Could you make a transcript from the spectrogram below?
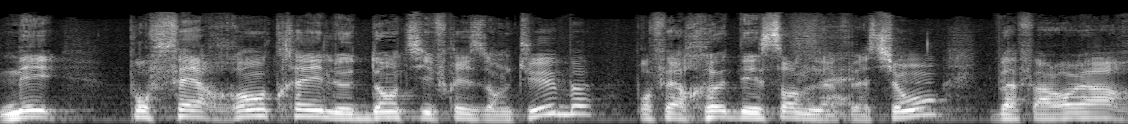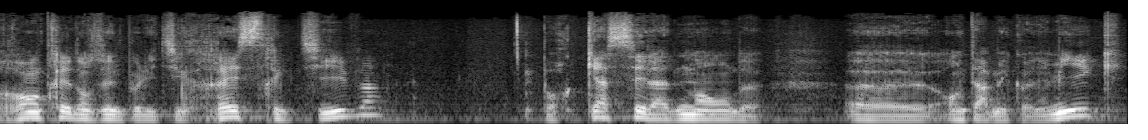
Mais pour faire rentrer le dentifrice dans le tube, pour faire redescendre l'inflation, il va falloir rentrer dans une politique restrictive pour casser la demande euh, en termes économiques,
